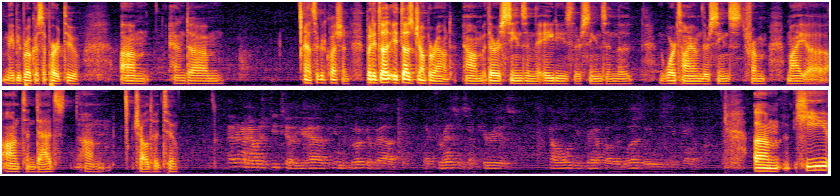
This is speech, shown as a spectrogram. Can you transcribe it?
maybe broke us apart too. Um, and um, that's a good question, but it does it does jump around. Um, there are scenes in the '80s. There's scenes in the wartime. There's scenes from my uh, aunt and dad's um, childhood too. I don't know how much detail you have in the book about, like, for I'm curious how old your grandfather was when he was in the camp. Um, he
